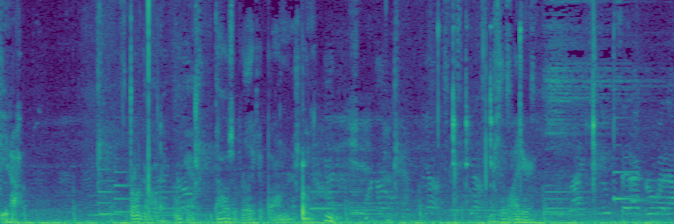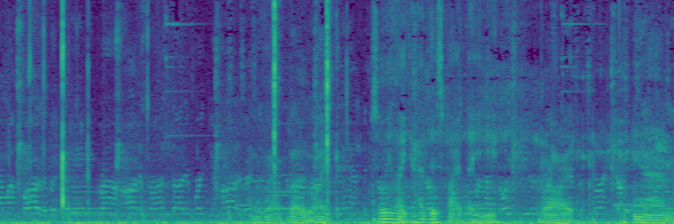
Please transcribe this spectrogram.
Yeah. Oh god. Okay. That was a really good bomb right there. Hmm. Here's the lighter. But, but like, so we like had this pipe lady brought, and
